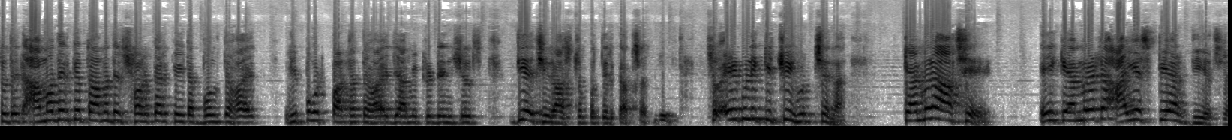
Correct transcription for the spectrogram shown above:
তো আমাদেরকে তো আমাদের সরকারকে এটা বলতে হয় রিপোর্ট পাঠাতে হয় যে আমি ক্রেডেন্সিয়ালস দিয়েছি রাষ্ট্রপতির কাছে। তো এগুলি কিছুই হচ্ছে না। ক্যামেরা আছে, এই ক্যামেরাটা আইএসপিআর দিয়েছে।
